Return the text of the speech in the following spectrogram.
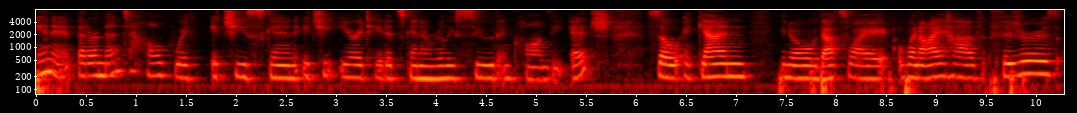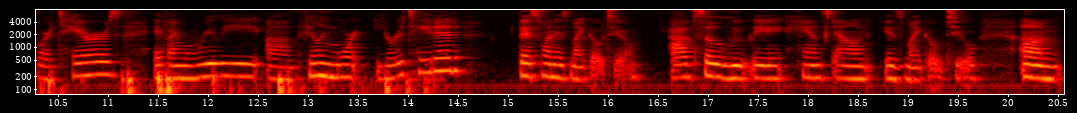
in it that are meant to help with itchy skin, itchy, irritated skin, and really soothe and calm the itch. So, again, you know, that's why when I have fissures or tears, if I'm really um, feeling more irritated, this one is my go to absolutely hands down is my go-to. Um,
